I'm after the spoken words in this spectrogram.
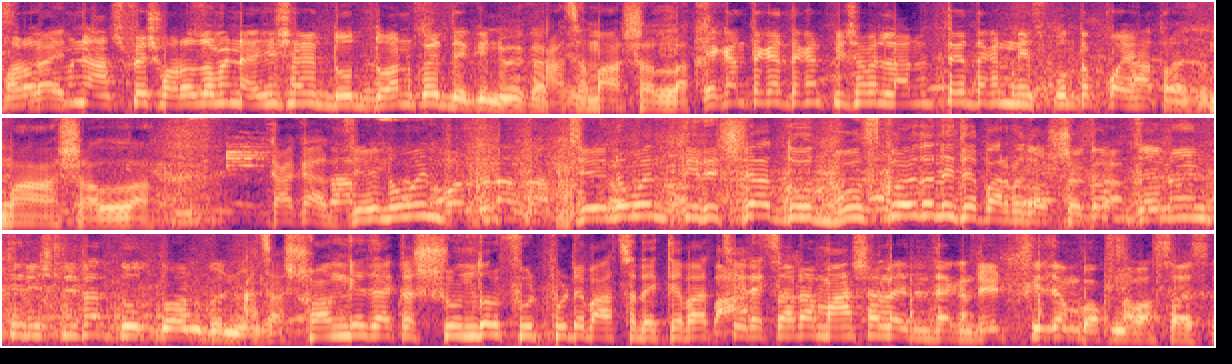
সরজমিনে আসবে সরজমিনে এসে সাথে দুধ দোয়ান করে দেখে নেবে আচ্ছা মাশাআল্লাহ। এখান থেকে দেখেন লানের থেকে দেখেন নিচ পর্যন্ত কয় হাত হয়েছে মাশাআল্লাহ। কাকা জেনুইন জেনুইন 30 লিটার দুধ বুঝ করে তো নিতে পারবে দর্শকরা। জেনুইন 30 লিটার দুধ দোয়ান করে আচ্ছা সঙ্গে যে একটা সুন্দর ফুটফুটে বাচ্চা দেখতে পাচ্ছি এটা মাশাআল্লাহ দেখেন রেড ফিজাম বকনা বাচ্চা আছে।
